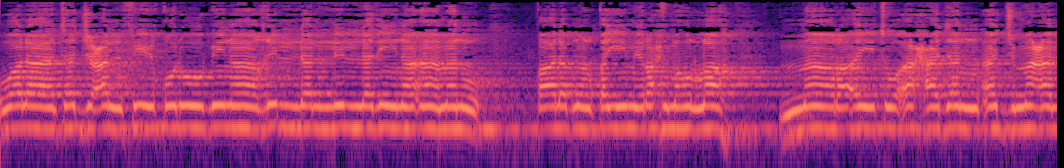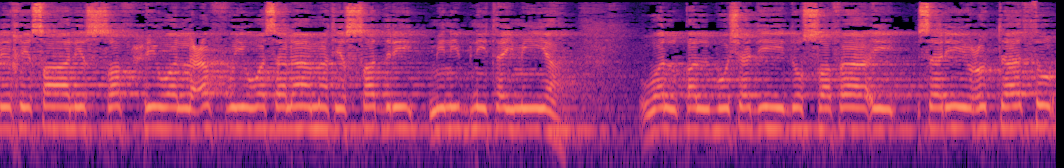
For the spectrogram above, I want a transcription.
ولا تجعل في قلوبنا غلا للذين آمنوا. قال ابن القيم رحمه الله ما رأيت احدا أجمع لخصال الصفح والعفو وسلامة الصدر من ابن تيمية والقلب شديد الصفاء سريع التأثر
